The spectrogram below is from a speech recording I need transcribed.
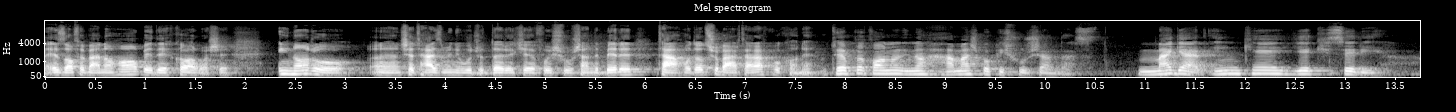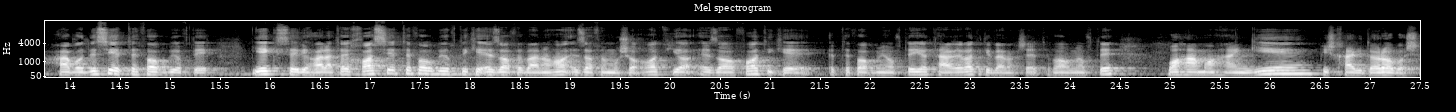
اضافه بناها بدهکار باشه. اینا رو چه تضمینی وجود داره که پیش فروشنده بره تعهداتش رو برطرف بکنه؟ طبق قانون اینا همش با پیش فروشنده است. مگر اینکه یک سری حوادثی اتفاق بیفته. یک سری حالت خاصی اتفاق بیفته که اضافه بناها اضافه مشاعات یا اضافاتی که اتفاق میفته یا تغییراتی که در نقشه اتفاق میفته با هماهنگی پیش خریدارا باشه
